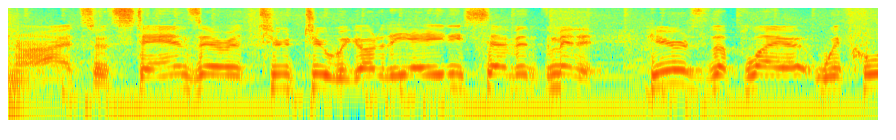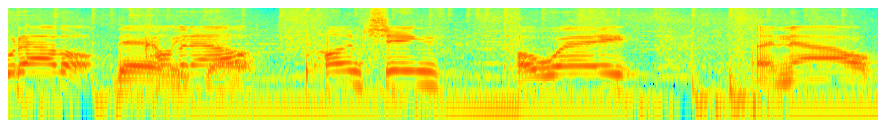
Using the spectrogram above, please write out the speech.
All right, so it stands there at 2 2. We go to the 87th minute. Here's the play with Jurado There we coming out, punching away, and now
